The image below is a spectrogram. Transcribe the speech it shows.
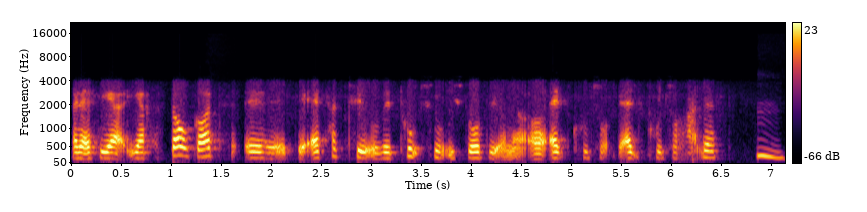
men altså, jeg, jeg forstår godt øh, det attraktive ved pulsen i storbyerne og alt, kultur, alt kulturelle. Mm.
